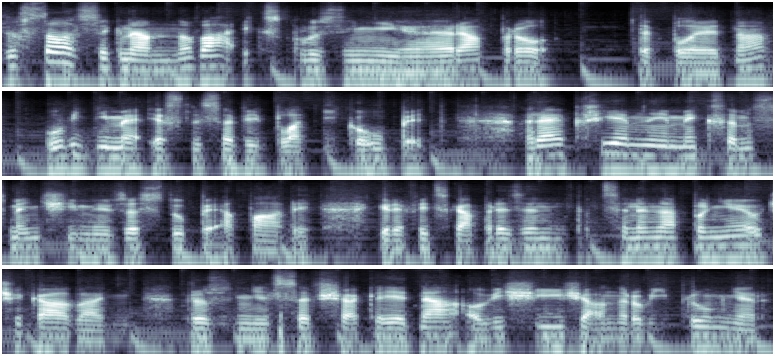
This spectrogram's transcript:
Dostala se k nám nová exkluzivní hra pro Teplo 1. Uvidíme, jestli se vyplatí koupit. Hra je příjemným mixem s menšími vzestupy a pády. Grafická prezentace nenaplňuje očekávání. Rozhodně se však jedná o vyšší žánrový průměr.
